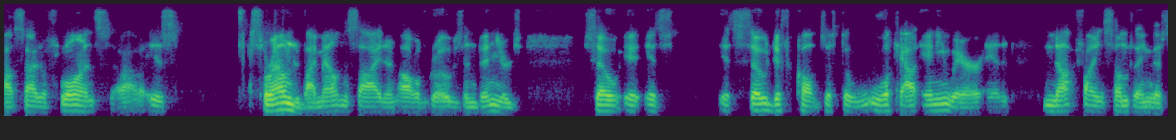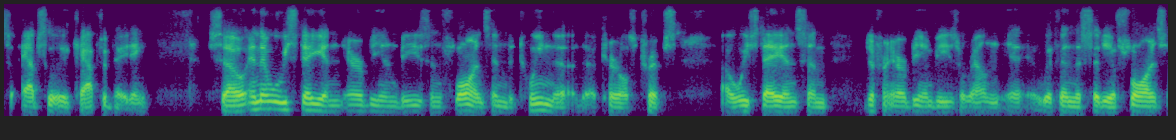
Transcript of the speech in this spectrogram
outside of Florence uh, is surrounded by mountainside and olive groves and vineyards. So it, it's it's so difficult just to look out anywhere and not find something that's absolutely captivating. So, and then we stay in Airbnbs in Florence in between the, the Carol's trips. Uh, we stay in some different Airbnbs around uh, within the city of Florence,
